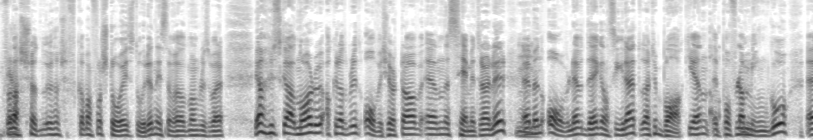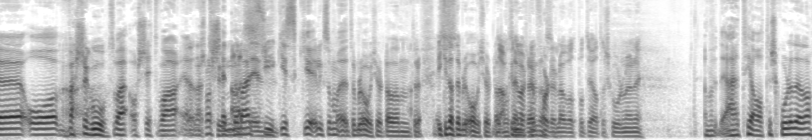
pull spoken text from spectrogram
For da skjønner, kan man forstå historien, istedenfor at man plutselig bare Ja, husk da, nå har du akkurat blitt overkjørt av en semitrailer, Mm. eh, men overlevd det ganske greit, og du er tilbake igjen eh, på Flamingo, eh, og vær så god. Så bare Å, shit, hva er det som har skjedd med meg psykisk eh, liksom, etter å bli overkjørt av den tra- Ikke at jeg ble overkjørt Det av har noen kunne vært en semitrailer. fordel å ha gått på teaterskolen, eller? Altså. Det er teaterskole, det, da.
